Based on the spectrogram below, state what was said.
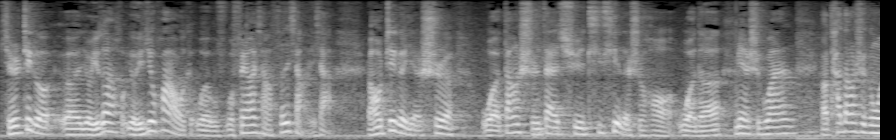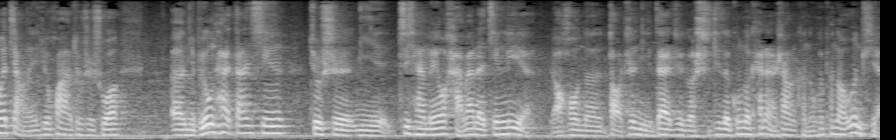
其实这个呃有一段有一句话我我我非常想分享一下，然后这个也是我当时在去 TT 的时候我的面试官，然后他当时跟我讲了一句话，就是说呃你不用太担心，就是你之前没有海外的经历，然后呢导致你在这个实际的工作开展上可能会碰到问题。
